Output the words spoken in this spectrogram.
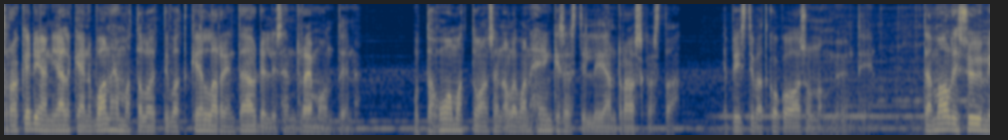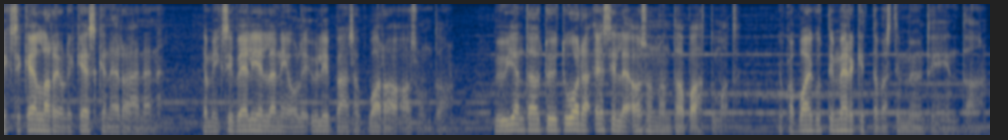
Tragedian jälkeen vanhemmat aloittivat kellarin täydellisen remontin, mutta huomattuaan sen olevan henkisesti liian raskasta, he pistivät koko asunnon myyntiin. Tämä oli syy, miksi kellari oli keskeneräinen ja miksi veljelläni oli ylipäänsä varaa asuntoon. Myyjän täytyi tuoda esille asunnon tapahtumat, joka vaikutti merkittävästi myyntihintaan.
